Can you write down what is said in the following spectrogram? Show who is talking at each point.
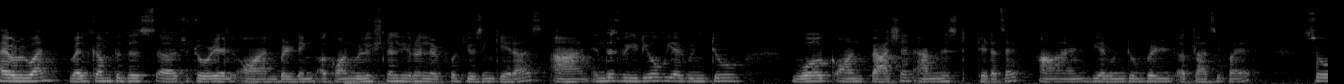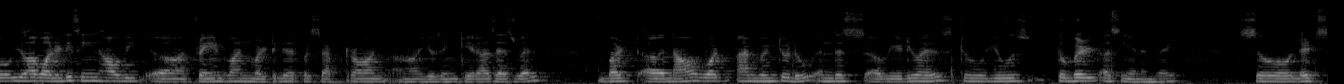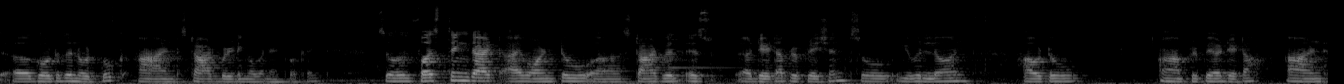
Speaker 1: Hi everyone, welcome to this uh, tutorial on building a convolutional neural network using Keras. And in this video we are going to work on fashion MNIST dataset and we are going to build a classifier. So you have already seen how we uh, trained one multilayer perceptron uh, using Keras as well. But uh, now what I'm going to do in this uh, video is to use to build a CNN right? So let's uh, go to the notebook and start building our network right so first thing that I want to uh, start with is uh, data preparation. So you will learn how to uh, prepare data. And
